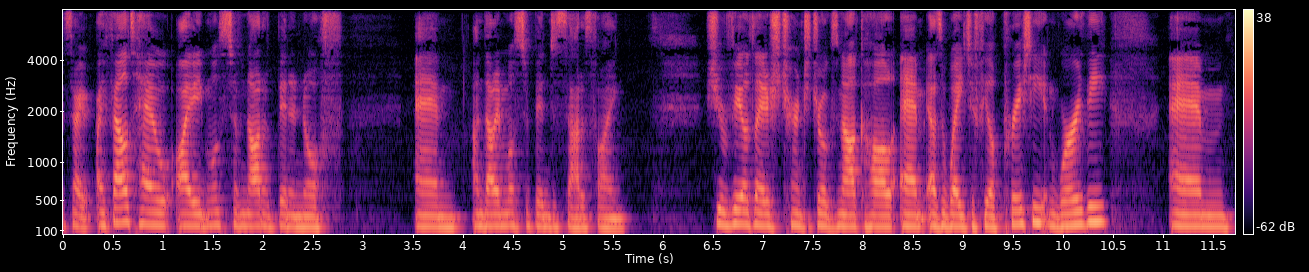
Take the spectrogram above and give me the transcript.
sorry, I felt how I must have not have been enough, um, and that I must have been dissatisfying. She revealed later she turned to drugs and alcohol um, as a way to feel pretty and worthy. Um,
